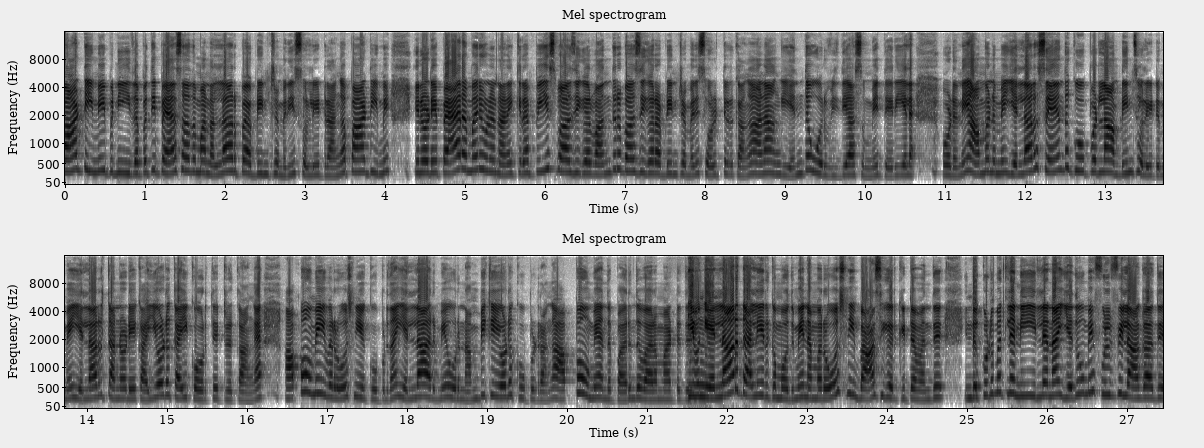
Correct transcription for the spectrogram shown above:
பாட்டியுமே இப்போ நீ இதை பத்தி பேசாதம்மா நல்லா இருப்ப அப்படின்ற மாதிரி சொல்லிடுறாங்க. பாட்டியுமே என்னுடைய பேரை மாதிரி உன்னை நினைக்கிறேன். பீஸ் பாசிகர் வந்துரு பாசிகர் அப்படின்ற மாதிரி சொல்லிட்டு இருக்காங்க. ஆனா அங்க எந்த ஒரு வித்தியாசமுமே தெரியல. உடனே அம்மனுமே எல்லாரும் சேர்ந்து கூப்பிடலாம் அப்படின்னு சொல்லிட்டுமே எல்லாரும் தன்னுடைய கையோட கை கோர்த்துட்டு இருக்காங்க. அப்பவுமே இவர் ரோஷினியை கூப்பிடுதான். எல்லாருமே ஒரு நம்பிக்கையோட கூப்பிடுறாங்க. அப்பவுமே அந்த பருந்து வர மாட்டுது இவங்க எல்லாரும் தள்ளி இருக்கும் போதுமே நம்ம ரோஷினி பாசிகர் கிட்ட வந்து இந்த குடும்பத்துல நீ இல்லைன்னா எதுவுமே ஃபுல்ஃபில் ஆகாது.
